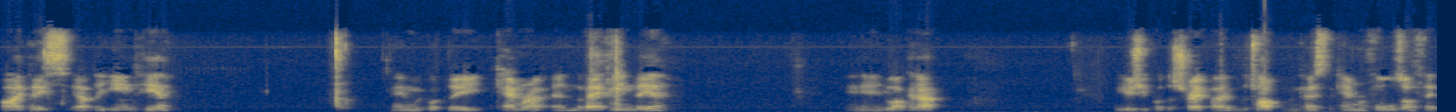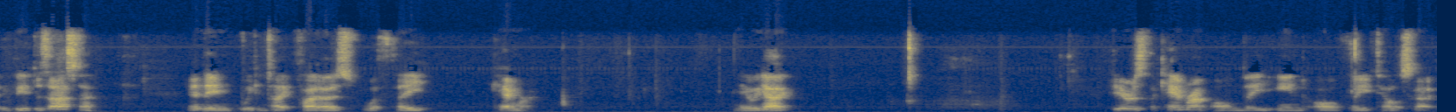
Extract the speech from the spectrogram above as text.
eyepiece out the end here. And we put the camera in the back end there. And lock it up. We usually put the strap over the top in case the camera falls off. That would be a disaster. And then we can take photos with the camera. There we go. There is the camera on the end of the telescope.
